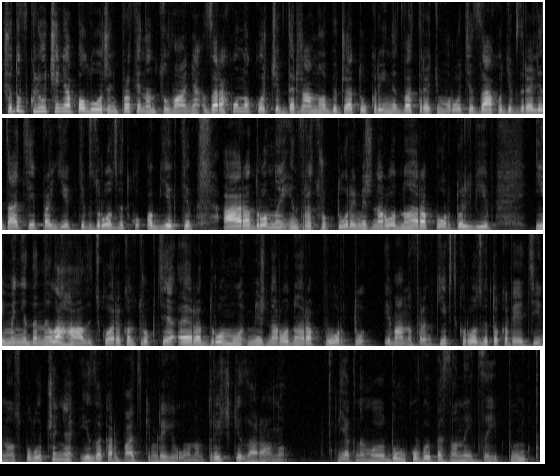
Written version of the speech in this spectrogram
щодо включення положень про фінансування за рахунок коштів Державного бюджету України в 2023 році заходів з реалізації проєктів з розвитку об'єктів аеродромної інфраструктури міжнародного аеропорту Львів імені Данила Галицького, реконструкція аеродрому міжнародного аеропорту Івано-Франківськ, розвиток авіаційного сполучення із Закарпатським регіоном. Трішки зарано, як на мою думку, виписаний цей пункт.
